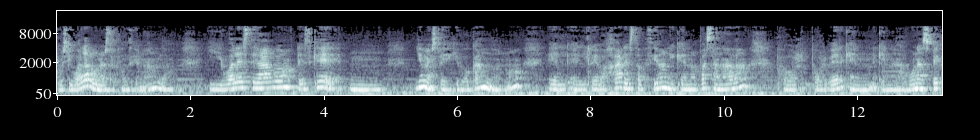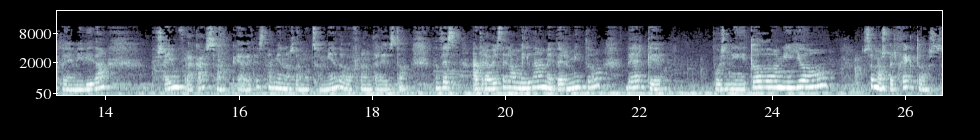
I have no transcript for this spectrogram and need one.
pues igual algo no está funcionando. Y igual este algo es que mmm, yo me estoy equivocando, ¿no? El, el, rebajar esta opción y que no pasa nada por, por ver que en, que en algún aspecto de mi vida pues hay un fracaso, que a veces también nos da mucho miedo afrontar esto. Entonces, a través de la humildad me permito ver que pues ni todo ni yo somos perfectos.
